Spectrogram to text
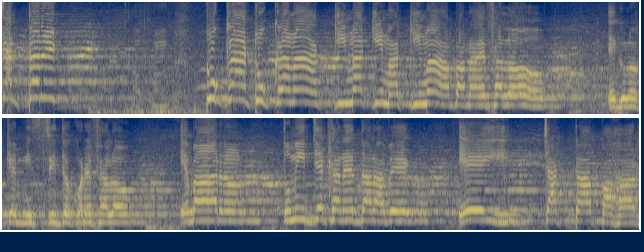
চার তারিখ টুকরা টুকরা না কিমা কিমা কিমা বানায় ফেলো। এগুলোকে মিশ্রিত করে ফেলো। এবার তুমি যেখানে দাঁড়াবে, এই চারটা পাহাড়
